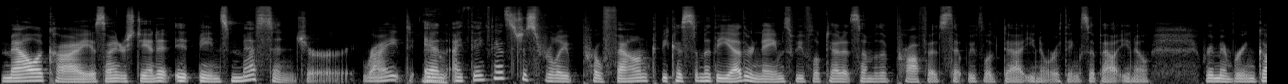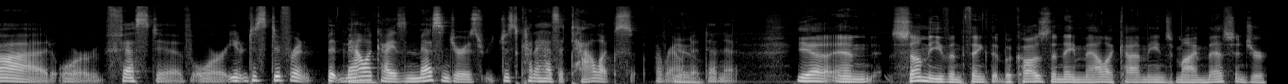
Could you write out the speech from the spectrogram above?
Malachi, as I understand it, it means messenger, right? And I think that's just really profound because some of the other names we've looked at, at some of the prophets that we've looked at, you know, are things about, you know, remembering God or festive or, you know, just different. But Malachi's messenger is just kind of has italics around Yeah. it, doesn't it? Yeah, and some even think that because the name Malachi means my messenger,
